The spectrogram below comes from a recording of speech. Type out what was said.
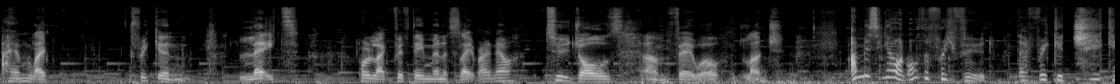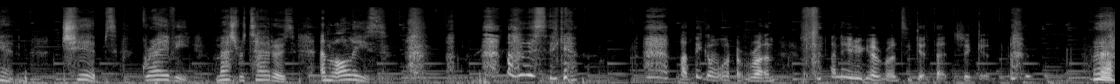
I am like freaking late. Probably like 15 minutes late right now to Joel's um, farewell lunch. I'm missing out on all the free food. That freaking chicken, chips, gravy, mashed potatoes, and lollies. I'm missing out. I think I want to run. I need to go run to get that chicken.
